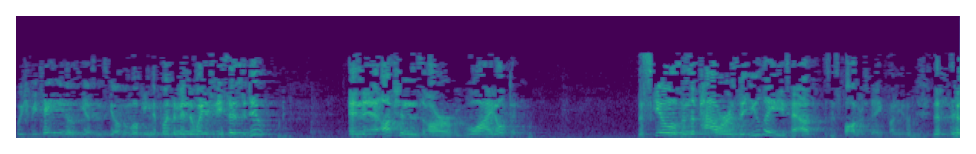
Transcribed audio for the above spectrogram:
we should be taking those gifts and skills and looking to put them into ways that He says to do. And the options are wide open. The skills and the powers that you ladies have, this is Father's Day, funny enough, the, the,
